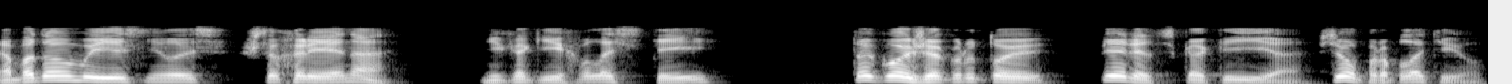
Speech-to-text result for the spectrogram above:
А потом выяснилось, что хрена, никаких властей. Такой же крутой перец, как и я, все проплатил.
